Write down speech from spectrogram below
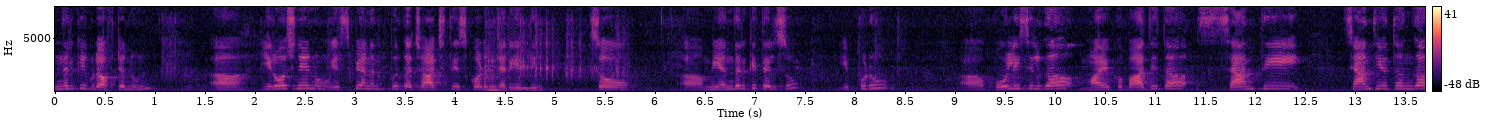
అందరికీ గుడ్ ఆఫ్టర్నూన్. ఈరోజు నేను ఎస్పీ అనంతపూర్గా ఛార్జ్ తీసుకోవడం జరిగింది. సో మీ అందరికీ తెలుసు ఇప్పుడు పోలీసులుగా మా యొక్క బాధ్యత శాంతి శాంతియుతంగా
